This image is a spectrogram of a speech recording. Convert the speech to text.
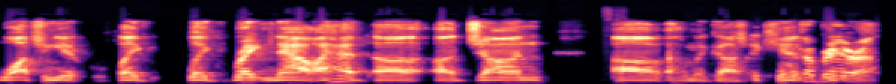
watching it like like right now. I had uh, uh john uh, oh my gosh i can't Cabrera.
